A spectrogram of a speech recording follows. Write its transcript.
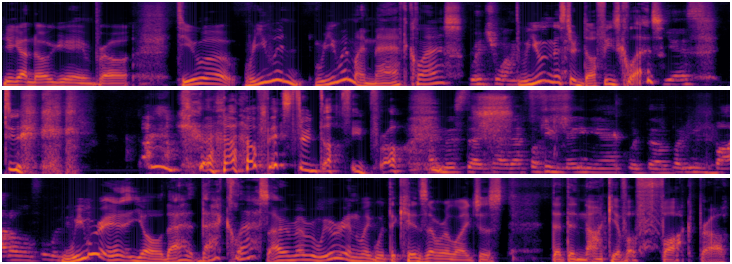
you got no game, bro. Do you uh were you in were you in my math class? Which one? Were you in Mr. Duffy's class? Yes, Dude. Mr. Duffy, bro. I missed that guy, that fucking maniac with the fucking bottle. We were in yo, that that class, I remember we were in like with the kids that were like just that did not give a fuck, bro.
